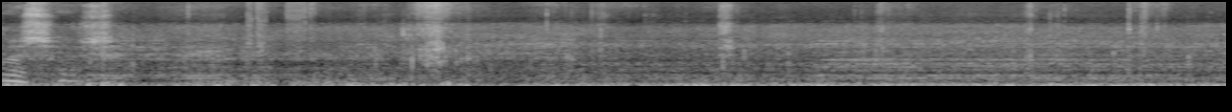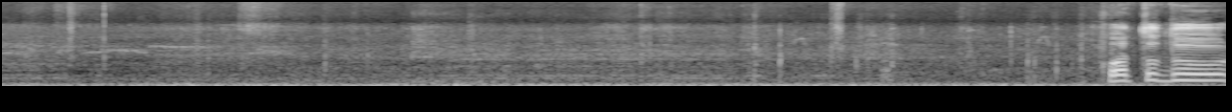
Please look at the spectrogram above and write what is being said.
কত দূর?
